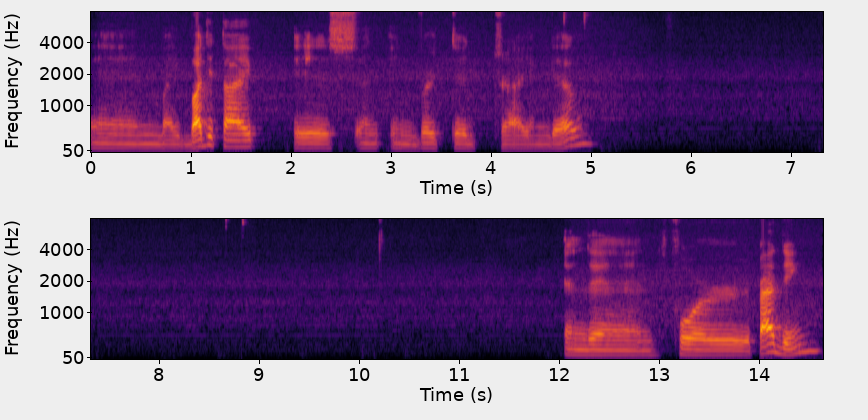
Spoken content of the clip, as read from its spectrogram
And my body type is an inverted triangle. And then for padding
